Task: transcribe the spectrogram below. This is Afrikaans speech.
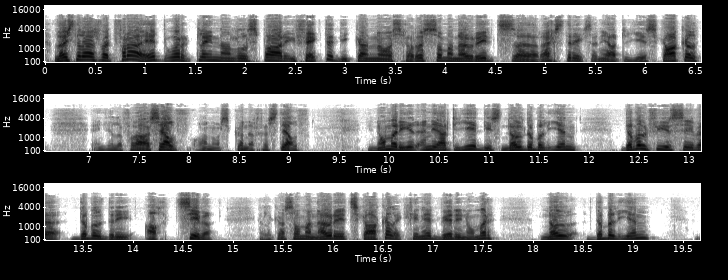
Luisteraars wat vra het oor kleinhandelspaareffekte, die kan ons gerus sommer nou reeds uh, regstreeks in die ateljee skakel en julle vra self aan ons kundige gestel. Die nommer hier in die ateljee dis 011 4473387. Julle kan sommer nou red skakel. Ek gee net weer die nommer 011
